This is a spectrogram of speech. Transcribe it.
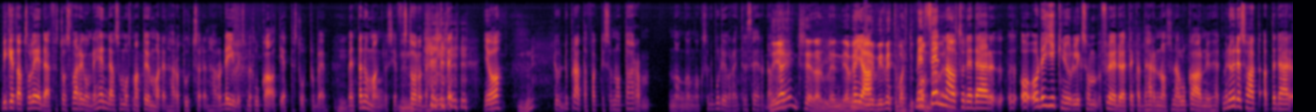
Vilket alltså leder förstås varje gång det händer så måste man tömma den här och putsa den här och det är ju liksom ett lokalt jättestort problem. Mm. Vänta nu Magnus, jag förstår att det här är lite, ja, du, du pratar faktiskt om något tarm någon gång också, du borde ju vara intresserad av Nej, det. jag är intresserad men jag vill, Nåja. jag vill veta vart du Men kommer. sen med det här. alltså det där, och, och det gick nu liksom flöde, jag tänker att det här är någon sån här lokal nyhet. Men nu är det så att, att det där,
